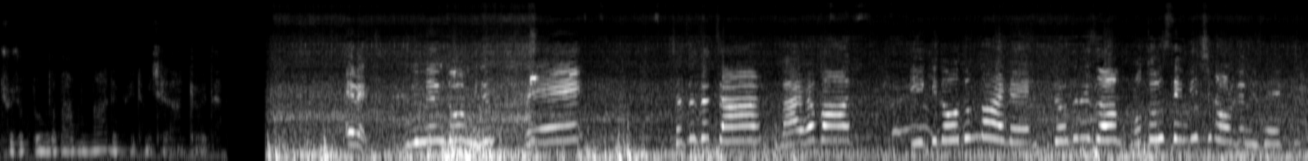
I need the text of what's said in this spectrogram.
Çocukluğumda ben bunlarla büyüdüm İçerenköy'de. Evet. Bugün benim doğum günüm ve ta ta ta ta. Merhaba. İyi ki doğdun Merve. Doğdunuz Motoru senin için organize ettim.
